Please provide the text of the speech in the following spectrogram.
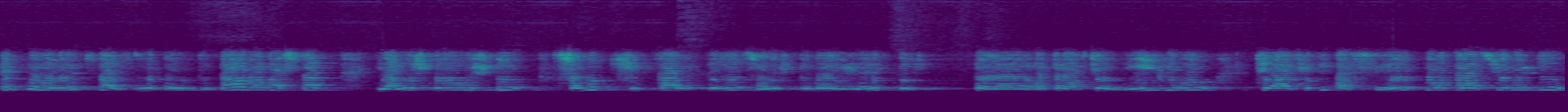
etmemeleri tutarsızlık olurdu. Dava baştan yanlış kurulmuştu. Somut suçları soruşturmaya yönelik bir e, operasyon değildi bu. Siyaseti tasfiye etme operasyonuydu.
